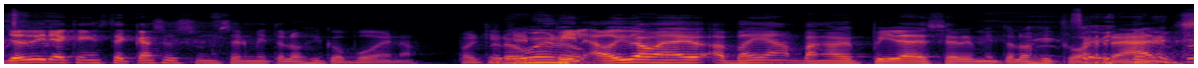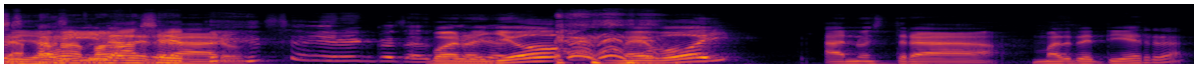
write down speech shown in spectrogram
Yo diría que en este caso es un ser mitológico bueno. Porque que bueno. pila- hoy van a, vayan- van a ver pila de seres mitológicos Se raros. cosas- pila van a de ser- raro. Se vienen cosas Bueno, yo me voy a nuestra madre tierra,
